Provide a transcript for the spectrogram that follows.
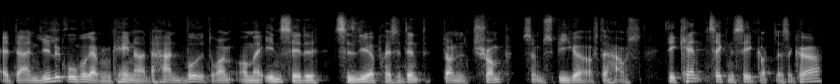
at der er en lille gruppe republikanere, der har en våd drøm om at indsætte tidligere præsident Donald Trump som Speaker of the House. Det kan teknisk set godt lade sig gøre.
